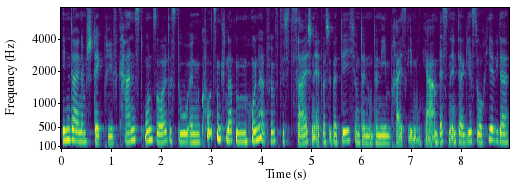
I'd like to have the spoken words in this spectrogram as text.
In deinem Steckbrief kannst und solltest du in kurzen, knappen 150 Zeichen etwas über dich und dein Unternehmen preisgeben. Ja, am besten interagierst du auch hier wieder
